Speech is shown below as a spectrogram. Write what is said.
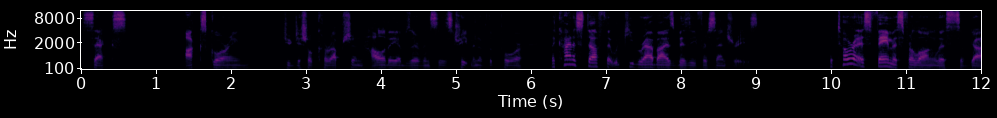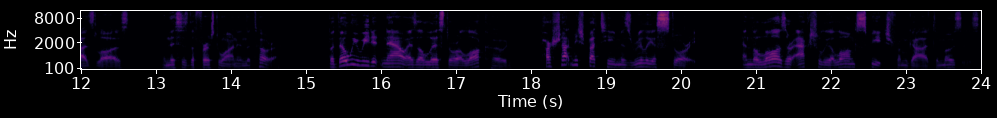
sex, ox goring, judicial corruption, holiday observances, treatment of the poor, the kind of stuff that would keep rabbis busy for centuries. The Torah is famous for long lists of God's laws, and this is the first one in the Torah. But though we read it now as a list or a law code, Parshat Mishpatim is really a story, and the laws are actually a long speech from God to Moses.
